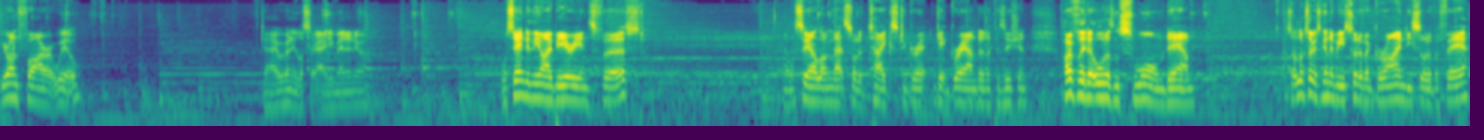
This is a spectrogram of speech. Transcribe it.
You're on fire at will. Okay, we've only lost like 80 men anyway. We'll send in the Iberians first. And we'll see how long that sort of takes to get ground in a position. Hopefully it all doesn't swarm down. So it looks like it's going to be sort of a grindy sort of affair.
